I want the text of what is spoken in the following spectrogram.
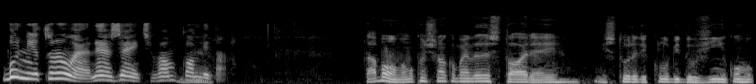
Bonito não é, né, gente? Vamos combinar. É. Tá bom, vamos continuar acompanhando essa história aí. Mistura de clube do vinho com.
